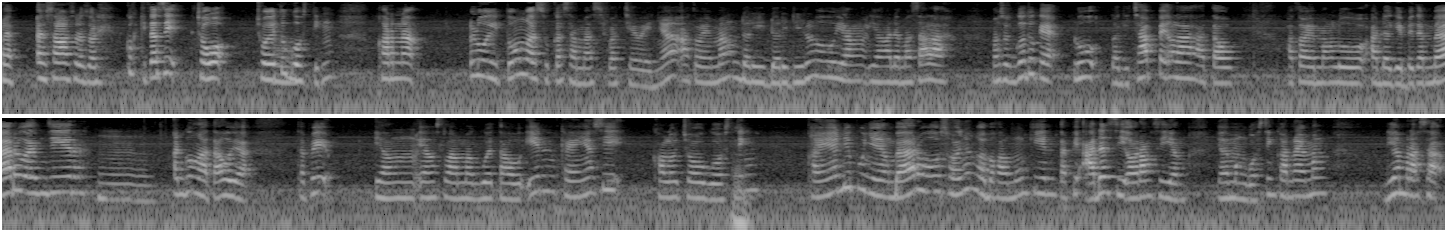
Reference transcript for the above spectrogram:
eh, eh salah sorry sorry. Kok kita sih cowok cowok itu Hmm. ghosting karena lu itu nggak suka sama sifat ceweknya atau emang dari dari diri lu yang yang ada masalah? Maksud gue tuh kayak lu lagi capek lah atau atau emang lu ada gebetan baru anjir. Hmm. kan gue nggak tahu ya. Tapi yang yang selama gue tauin kayaknya sih kalau cowok ghosting kayaknya dia punya yang baru. Soalnya nggak bakal mungkin. Tapi ada sih orang sih yang yang emang ghosting karena emang dia merasa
